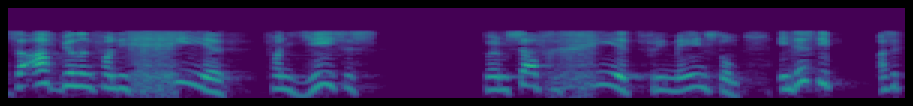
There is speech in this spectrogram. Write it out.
Is 'n afbeelding van die gee van Jesus toe homself gegee het vir die mensdom. En dis die as ek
